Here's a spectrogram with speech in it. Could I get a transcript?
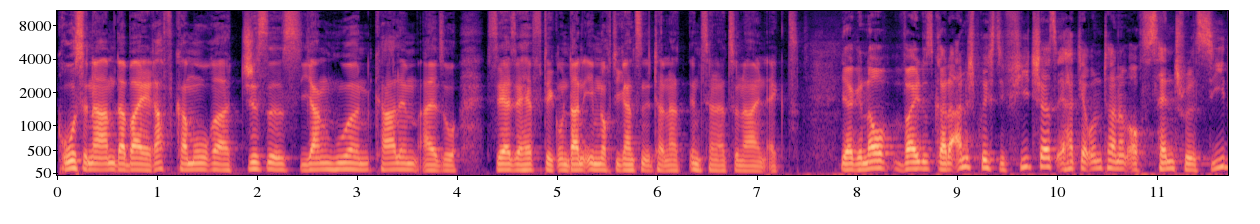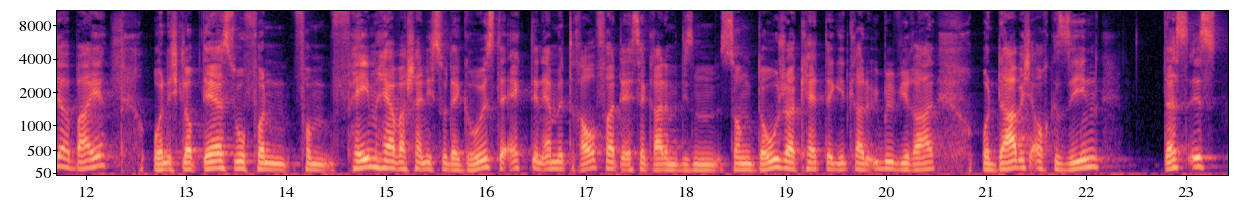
große Namen dabei. Raf Kamora, Jizzes, Young Huren, Kalim, also sehr, sehr heftig. Und dann eben noch die ganzen interna internationalen Acts. Ja, genau, weil du es gerade ansprichst, die Features. Er hat ja unter anderem auch Central C dabei. Und ich glaube, der ist so von, vom Fame her wahrscheinlich so der größte Act, den er mit drauf hat. Der ist ja gerade mit diesem Song Doja Cat, der geht gerade übel viral. Und da habe ich auch gesehen, das ist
